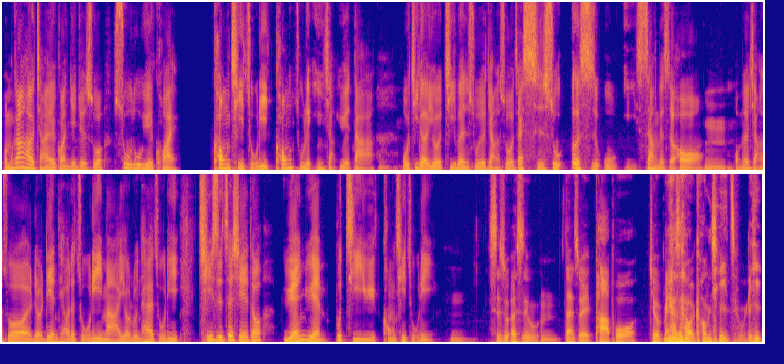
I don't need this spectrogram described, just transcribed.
我们刚刚还有讲一个关键，就是说速度越快。空气阻力、空阻的影响越大，嗯，我记得有几本书就讲说，在时速二十五以上的时候，嗯，我们就讲说有链条的阻力嘛，有轮胎的阻力，其实这些都远远不及于空气阻力。嗯，时速二十五，嗯，但所以爬坡。就没有什么空气阻力。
